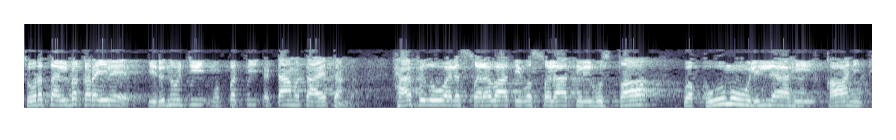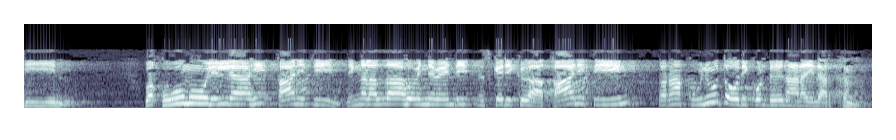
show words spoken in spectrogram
സൂറത്ത് അൽബക്കറയിലെ ഇരുന്നൂറ്റി മുപ്പത്തി എട്ടാമത്തെ ആയത്താണ് ഹാഫിളു അല സ്വലവാത്തി വസ്വലാത്തിൽ നിങ്ങൾ അള്ളാഹുവിന് വേണ്ടി നിസ്കരിക്കുക. കാനിത്തീൻ എന്ന് പറഞ്ഞാൽ കുനു തോതിക്കൊണ്ട് എന്നാണ് അതിന്റെ അർത്ഥം.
